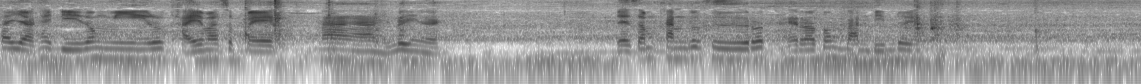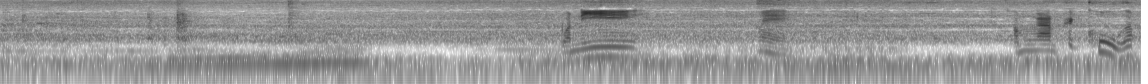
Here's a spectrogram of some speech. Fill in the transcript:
ถ้าอยากให้ดีต้องมีรถไถมาสเปรหน้างานอยู่เลยเลยแต่สำคัญก็คือรถไถเราต้องดันดินด้วยครับ วันนี้แหมทำงานแพ็คคู่ครับ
